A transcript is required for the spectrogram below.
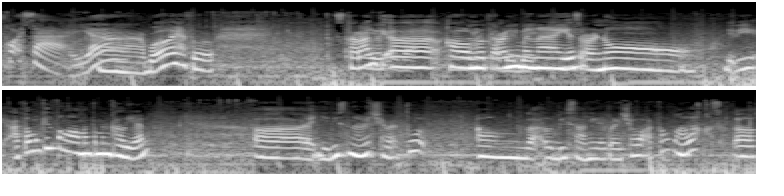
Kok saya? Nah, boleh tuh. Sekarang Iya, coba. kalau Menurut kalian gimana? Yes or no? Jadi atau mungkin pengalaman teman kalian? eh, jadi sebenarnya cewek tuh eh, nggak lebih sange daripada cowok atau malah eh,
